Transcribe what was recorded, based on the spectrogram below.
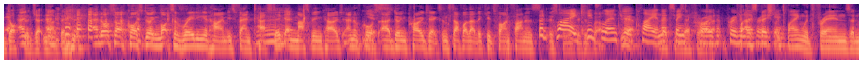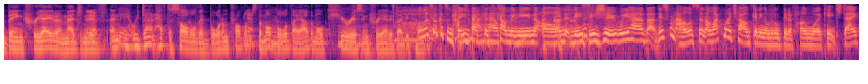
me Doctor. And- no, they- and also, of course, doing lots of reading at home is fantastic Mm. and must be encouraged. And of course, Yes. uh, doing projects and stuff like that that kids find fun is. But is play, terrific as kids well. learn through Yeah. play, and that's been exactly proven, right. proven Pl- over Especially playing with friends and being creative and imaginative. And we don't have to solve all their boredom problems. The more bored they are, the more curious and creative they become. Well, let's look at some Come feedback that's house, coming in on this issue. We have uh, this from Alison. I like my child getting a little bit of homework each day,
